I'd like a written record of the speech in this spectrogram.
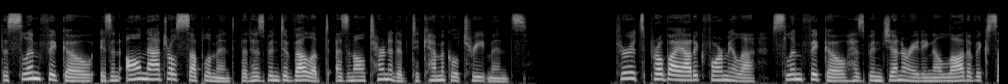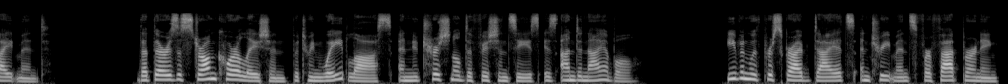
The Slim Fit Go is an all natural supplement that has been developed as an alternative to chemical treatments. Through its probiotic formula, Slim Fit Go has been generating a lot of excitement. That there is a strong correlation between weight loss and nutritional deficiencies is undeniable. Even with prescribed diets and treatments for fat burning,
